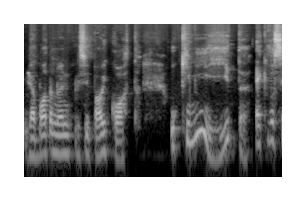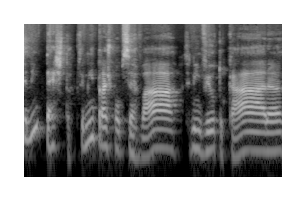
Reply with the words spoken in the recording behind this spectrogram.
já bota no ano principal e corta. O que me irrita é que você nem testa, você nem traz para observar, você nem vê outro cara,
